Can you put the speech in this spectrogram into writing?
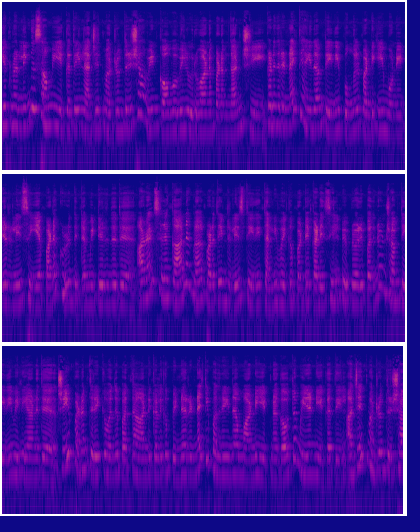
இயக்குனர் லிங்குசாமி இயக்கத்தில் அஜித் மற்றும் த்ரிஷாவின் காம்போவில் உருவான படம் தான் ஜி கடந்த இரண்டாயிரத்தி ஐந்தாம் தேதி பொங்கல் பண்டிகையை முன்னிட்டு ரிலீஸ் செய்ய படக்குழு திட்டமிட்டிருந்தது. ஆனால் சில காரணங்களால் படத்தின் ரிலீஸ் தேதி தள்ளி வைக்க வைக்கப்பட்டு கடைசியில் பிப்ரவரி பதினொன்றாம் தேதி வெளியானது. ஸ்ரீ படம் திரைக்கு வந்து பத்து ஆண்டுகளுக்கு பின்னர் இரண்டாயிரத்தி பதினைந்தாம் ஆண்டு இயக்குனர் கௌதம் மேனன் இயக்கத்தில் அஜித் மற்றும் த்ரிஷா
